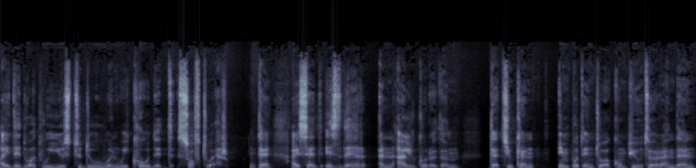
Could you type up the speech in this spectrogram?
I did what we used to do when we coded software. Okay. I said, is there an algorithm that you can input into a computer and then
